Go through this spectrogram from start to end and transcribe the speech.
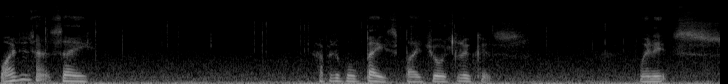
Why did that say Habitable Base by George Lucas when it's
